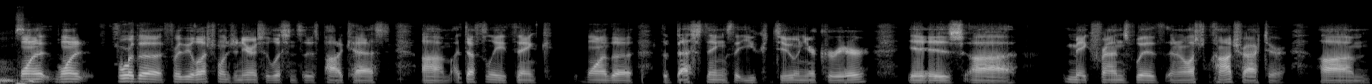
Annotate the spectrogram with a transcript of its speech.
Awesome. One, one for the for the electrical engineers who listen to this podcast, um, I definitely think one of the the best things that you could do in your career is uh, make friends with an electrical contractor. Um,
